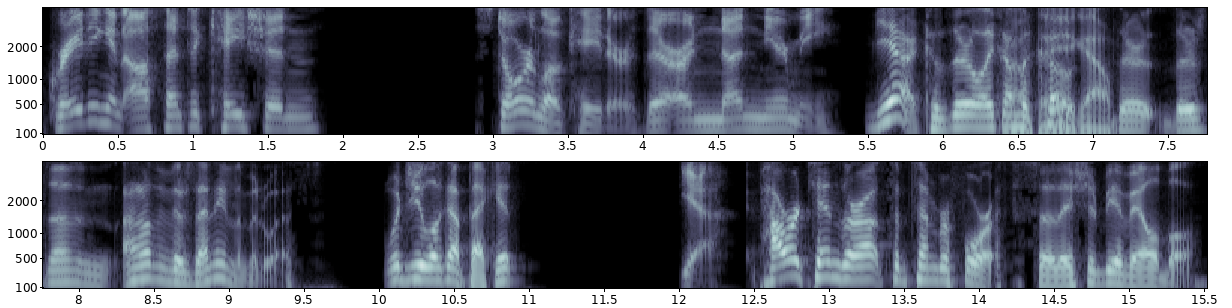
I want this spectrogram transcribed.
grading and authentication store locator. There are none near me. Yeah, because they're like on Oh, the there you coast. go. There, there's none. I don't think there's any in the Midwest. What'd you look up, Beckett? Yeah, Power tins are out September 4th, so they should be available.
